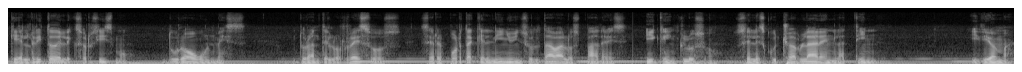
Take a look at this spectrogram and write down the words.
que el rito del exorcismo duró un mes. Durante los rezos se reporta que el niño insultaba a los padres y que incluso se le escuchó hablar en latín, idioma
